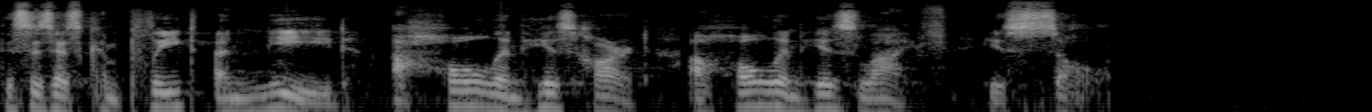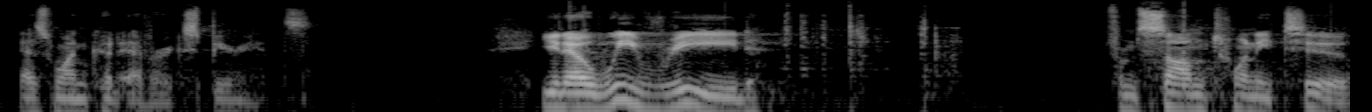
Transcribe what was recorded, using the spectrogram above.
This is as complete a need, a hole in his heart, a hole in his life, his soul, as one could ever experience. You know, we read from Psalm 22.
